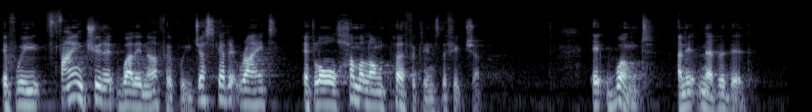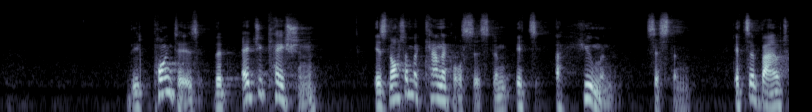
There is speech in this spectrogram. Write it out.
if we fine tune it well enough, if we just get it right, it'll all hum along perfectly into the future. It won't, and it never did. The point is that education is not a mechanical system, it's a human system. It's about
